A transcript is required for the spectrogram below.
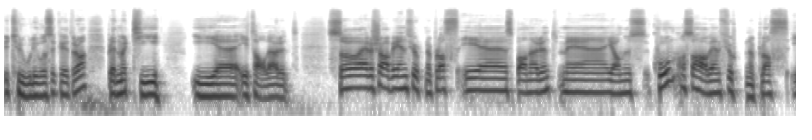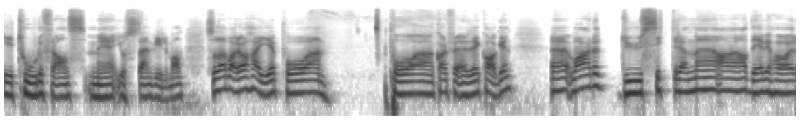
Utrolig god sykkelrytter òg. Ble nummer ti i uh, Italia rundt. Så Ellers har vi en 14.-plass i uh, Spania rundt med Janus Kohm, og så har vi en 14.-plass i Tour de France med Jostein Wilman. Så det er bare å heie på, eh, på Carl Fredrik Hagen. Hva er det du sitter igjen med av det vi har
